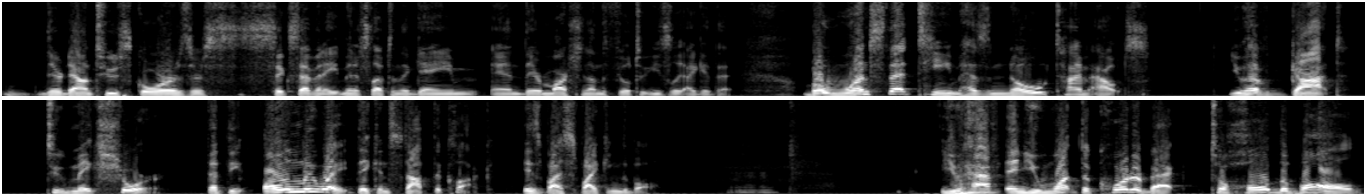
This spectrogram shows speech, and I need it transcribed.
they're down two scores. There's six, seven, eight minutes left in the game, and they're marching down the field too easily. I get that, but once that team has no timeouts, you have got to make sure that the only way they can stop the clock is by spiking the ball. Mm-hmm. You have, and you want the quarterback to hold the ball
